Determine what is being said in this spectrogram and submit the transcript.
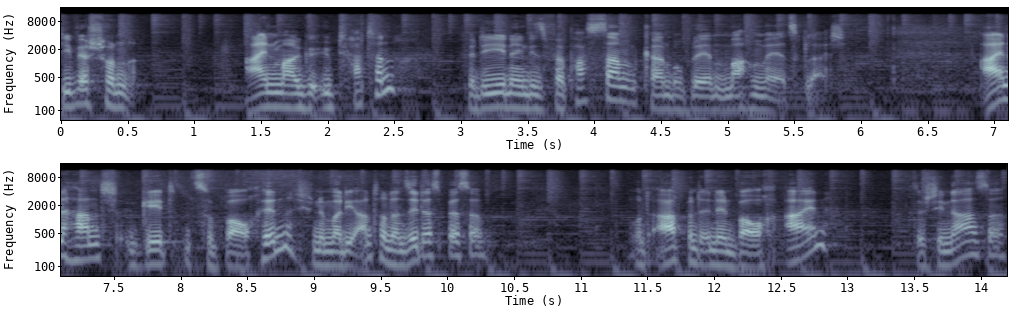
die wir schon einmal geübt hatten. Für diejenigen, die sie verpasst haben, kein Problem, machen wir jetzt gleich. Eine Hand geht zu Bauch hin, ich nehme mal die andere, dann seht ihr es besser. Und atmet in den Bauch ein, durch die Nase.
